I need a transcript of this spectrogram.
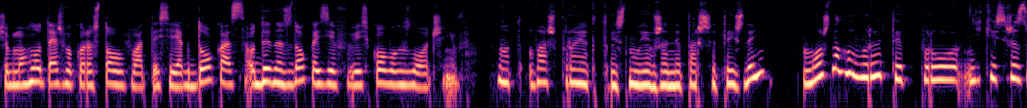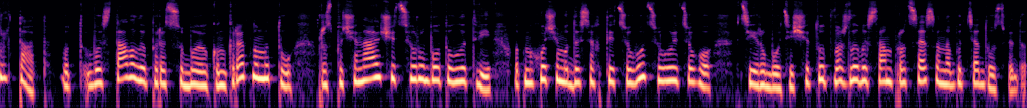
Щоб могло теж використовуватися як доказ, один із доказів військових злочинів. Ну, от ваш проєкт існує вже не перший тиждень. Можна говорити про якийсь результат? От ви ставили перед собою конкретну мету, розпочинаючи цю роботу в Литві. От ми хочемо досягти цього, цього і цього в цій роботі. Ще тут важливий сам процес набуття досвіду.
